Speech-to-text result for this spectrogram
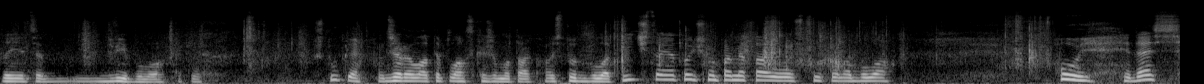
Здається, дві було таких штуки, джерела тепла, скажімо так. Ось тут була піч, я точно пам'ятаю, ось тут вона була. Ой, і десь,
